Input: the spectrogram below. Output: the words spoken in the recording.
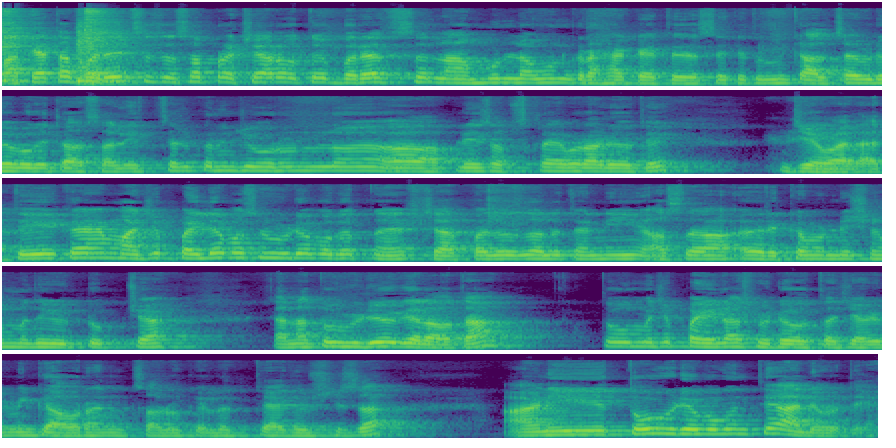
बाकी आता बरेच जसा प्रचार होतोय बऱ्याच लांबून लांबून ग्राहक आहेत. जसे की तुम्ही कालचा व्हिडिओ बघितला असाल इचलकरंजीवरून आपले सबस्क्रायबर आले होते जेवायला. ते काय माझे पहिल्यापासून व्हिडिओ बघत नाहीत. चार पाच दिवस झालं त्यांनी असा रेकमेंडेशनमध्ये यूट्यूबच्या त्यांना तो व्हिडिओ गेला होता. तो म्हणजे पहिलाच व्हिडिओ होता ज्यावेळी मी गावरान चालू केलं त्या दिवशीचा. आणि तो व्हिडिओ बघून ते आले होते.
